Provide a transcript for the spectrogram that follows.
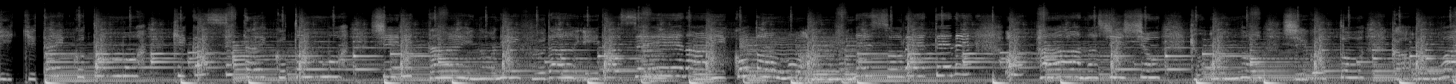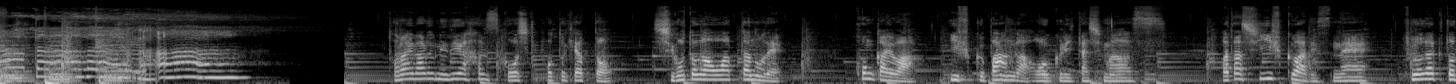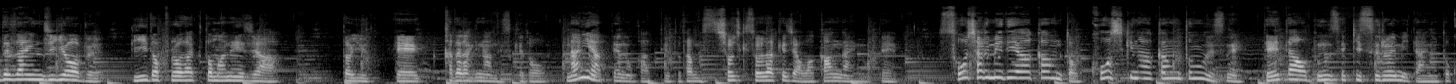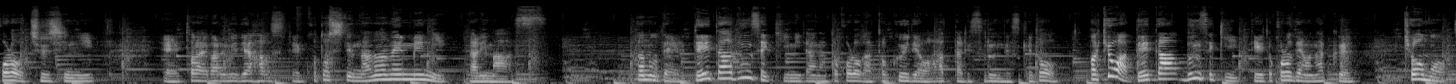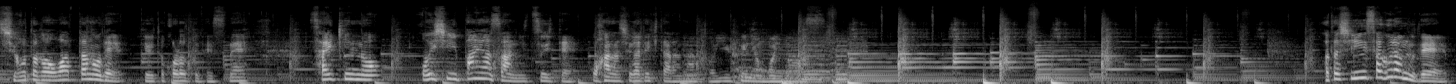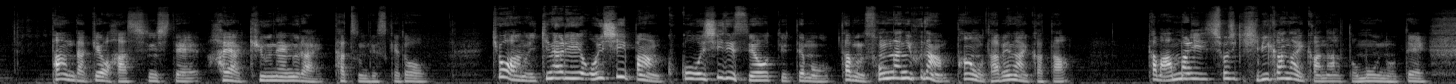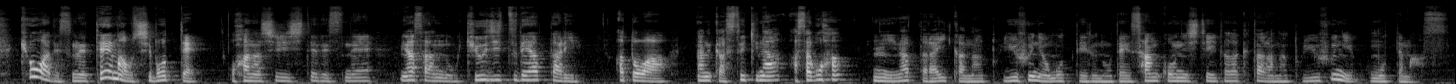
聞きたいことも聞かせたいことも知りたいのに普段言い出せないこともあのね。それでねお話ししよう。今日の仕事が終わったら。トライバルメディアハウス公式ポッドキャット仕事が終わったので今回は衣服パンがお送りいたします。私衣服はですねプロダクトデザイン事業部リードプロダクトマネージャーという、えー肩書きなんですけど何やってんのかっていうと多分正直それだけじゃ分かんないのでソーシャルメディアアカウント公式のアカウントのですねデータを分析するみたいなところを中心にえートライバルメディアハウスで今年で7年目になります。なのでデータ分析みたいなところが得意ではあったりするんですけど、まあ、今日はデータ分析っていうところではなく今日も仕事が終わったのでっていうところでですね最近の美味しいパン屋さんについてお話ができたらなというふうに思います。私インスタグラムでパンだけを発信して早9年ぐらい経つんですけど今日はあのいきなり美味しいパンここ美味しいですよって言っても多分そんなに普段パンを食べない方多分あんまり正直響かないかなと思うので今日はですねテーマを絞ってお話ししてですね皆さんの休日であったりあとは何か素敵な朝ごはんになったらいいかなというふうに思っているので参考にしていただけたらなというふうに思ってます。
